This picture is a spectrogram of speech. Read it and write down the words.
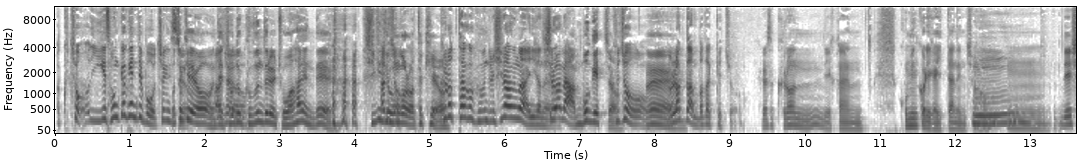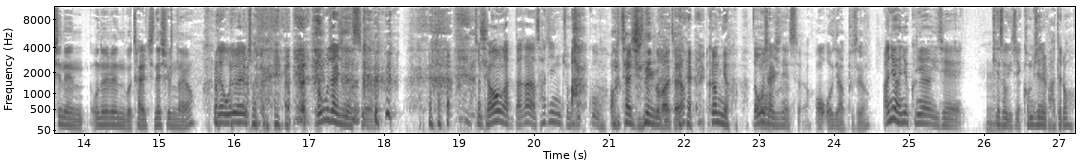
아, 그쵸. 이게 성격인데 뭐 어쩌겠어요. 어떡해요. 근데 맞아요. 저도 그분들을 좋아하는데 집이. 좋은 걸 어떡해요. 그렇다고 그분들 싫어하는 건 아니잖아요. 싫어하면 안 보겠죠. 그죠. 네. 연락도 안 받았겠죠. 그래서 그런 약간 고민거리가 있다는 점. 음. 음. 닐 씨는 오늘은 뭐 잘 지내셨나요? 근데 오늘 저는 너무 잘 지냈어요. 전 병원 갔다가 사진 좀 찍고. 어, 잘 지낸 거 맞아요? 그럼요. 너무 어. 잘 지냈어요. 어, 어디 아프세요? 아니요, 아니요. 그냥 이제 계속 이제 검진을 받으러.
